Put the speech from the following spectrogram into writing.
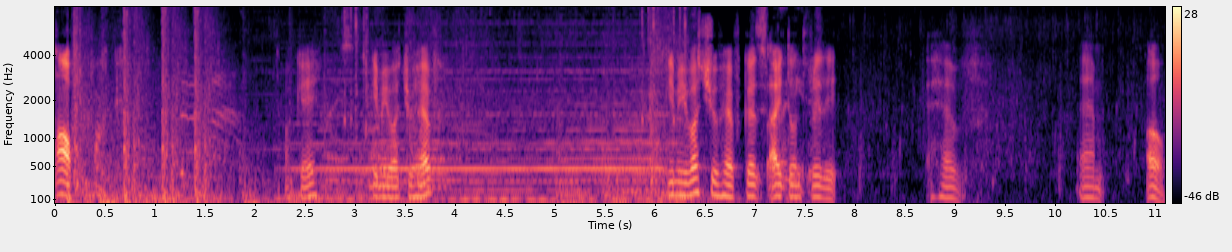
Oh, fuck. Okay, gimme what you have. Gimme what you have, cause I don't really have... Um, oh,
